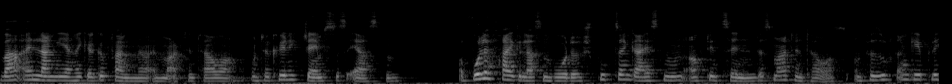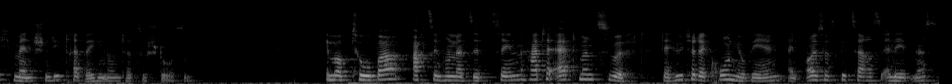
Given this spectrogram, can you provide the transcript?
war ein langjähriger Gefangener im Martin Tower unter König James I. Obwohl er freigelassen wurde, spukt sein Geist nun auf den Zinnen des Martin Towers und versucht angeblich, Menschen die Treppe hinunterzustoßen. Im Oktober 1817 hatte Edmund Swift, der Hüter der Kronjuwelen, ein äußerst bizarres Erlebnis,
